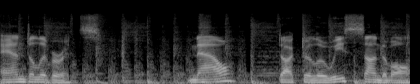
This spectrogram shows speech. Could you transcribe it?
and Deliverance. Now, Dr. Luis Sandoval.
